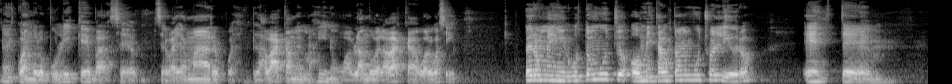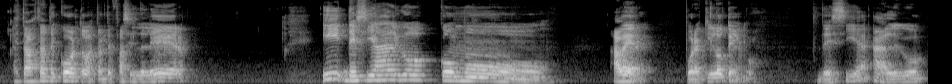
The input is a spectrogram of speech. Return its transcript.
¿eh? Cuando lo publique, va, se, se, va a llamar pues La Vaca, me imagino, o hablando de la vaca o algo así. Pero me gustó mucho, o me está gustando mucho el libro. Este está bastante corto, bastante fácil de leer. Y decía algo como, a ver, por aquí lo tengo decía algo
